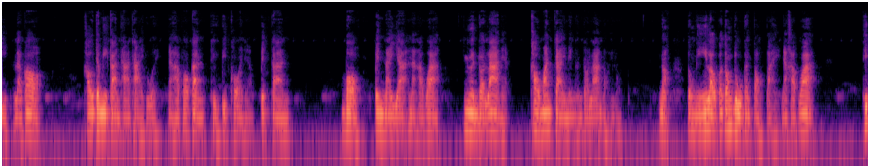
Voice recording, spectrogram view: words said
ดีต แล้วก็เขาจะมีการท้าทายด้วยนะครับ เพราะการถือบิตคอยเนี่ยเป็นการบอกเป็นนัยยะนะครับว่าเงินดอลลาร์เนี่ย เขามั่นใจในเงินดอลลาร์น้อยลงเนาะตรงนี้เราก็ต้องดูกันต่อไปนะครับว่าทิศ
